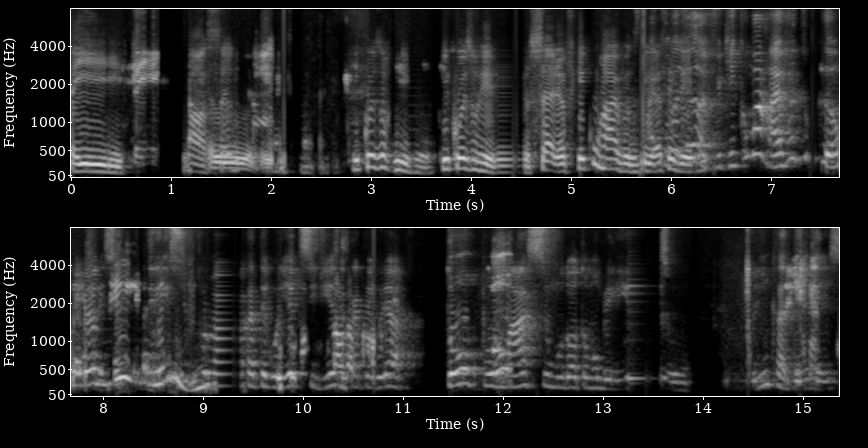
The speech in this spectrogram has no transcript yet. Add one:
E... Nossa, eu... que coisa horrível, que coisa horrível. Sério, eu fiquei com raiva dos TV. Eu fiquei com uma raiva do campo. Eu fiquei triste por uma categoria que se diz a categoria topo máximo do automobilismo. Brincadeira isso.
